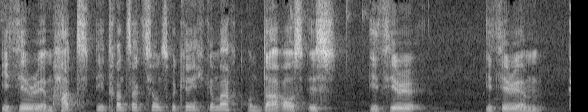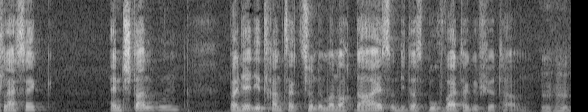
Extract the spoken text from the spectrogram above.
Ethereum hat die transaktionsrückgängig gemacht und daraus ist Ethereum Classic entstanden, bei der die Transaktion immer noch da ist und die das Buch weitergeführt haben. Mhm.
